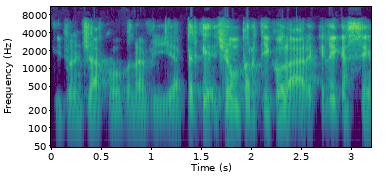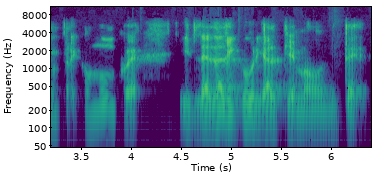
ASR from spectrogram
di Don Giacomo Bonavia, perché c'è un particolare che lega sempre comunque il, la Liguria al Piemonte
